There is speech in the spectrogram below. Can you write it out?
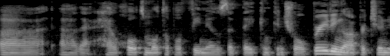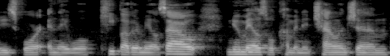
uh, uh, that holds multiple females that they can control breeding opportunities for, and they will keep other males out. New males will come in and challenge them.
